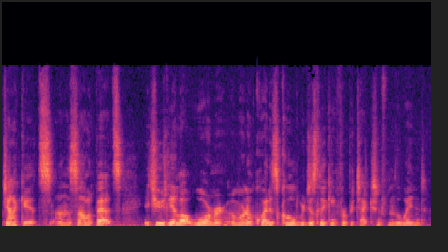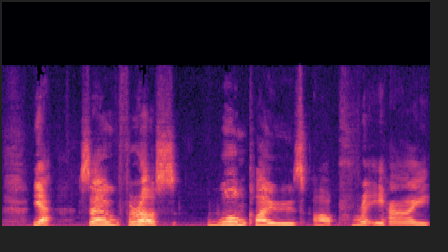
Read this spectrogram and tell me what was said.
jackets and the salopettes, it's usually a lot warmer and we're not quite as cold. We're just looking for protection from the wind. Yeah, so for us, warm clothes are pretty high.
